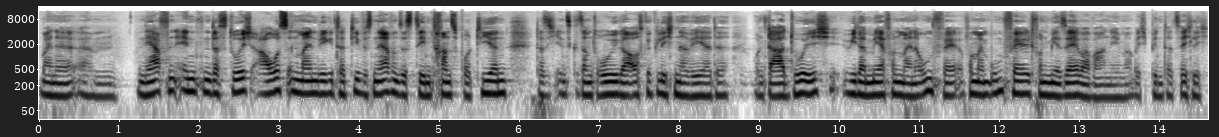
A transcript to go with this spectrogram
meine ähm, Nervenenden das durchaus in mein vegetatives Nervensystem transportieren, dass ich insgesamt ruhiger, ausgeglichener werde und dadurch wieder mehr von meiner Umfeld, von meinem Umfeld, von mir selber wahrnehme. Aber ich bin tatsächlich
